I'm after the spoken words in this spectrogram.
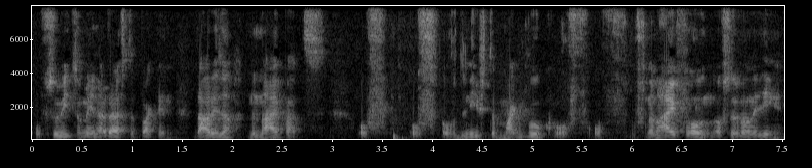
of zoiets om mee naar huis te pakken. Daar is dat een iPad of, of, of de nieuwste MacBook of, of, of een iPhone of zo van die dingen.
